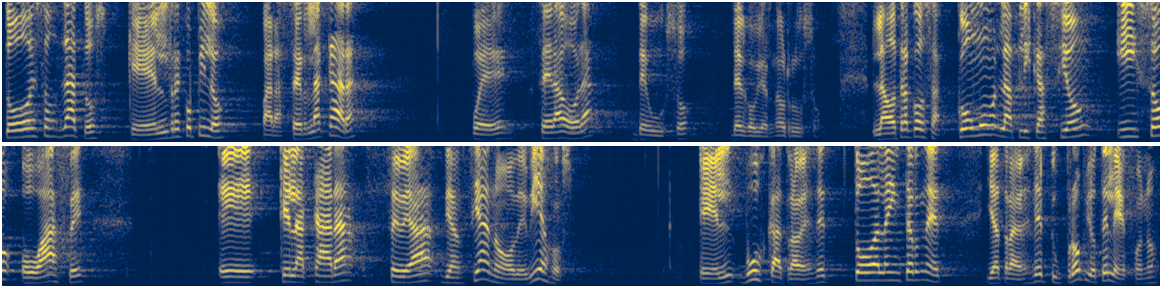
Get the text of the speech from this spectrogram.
todos esos datos que él recopiló para hacer la cara pueden ser ahora de uso del gobierno ruso. La otra cosa, cómo la aplicación hizo o hace eh, que la cara se vea de anciano o de viejos. Él busca a través de toda la internet y a través de tu propio teléfono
